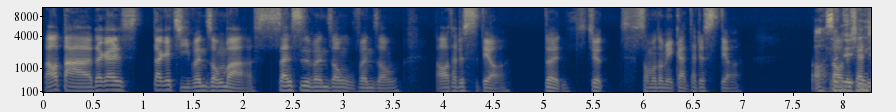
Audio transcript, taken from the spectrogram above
然后打了大概大概几分钟吧，三四分钟五分钟，然后他就死掉了，对，就什么都没干，他就死掉了，哦，然后我就下去。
